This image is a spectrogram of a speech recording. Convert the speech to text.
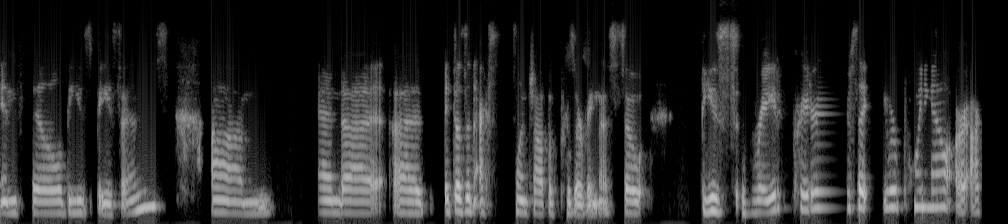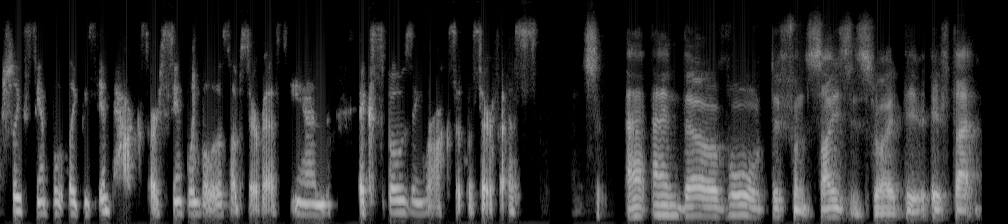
infill these basins. Um, and uh, uh, it does an excellent job of preserving this. So these rayed craters that you were pointing out are actually sampled, like these impacts are sampling below the subsurface and exposing rocks at the surface. And they're of all different sizes, right? If that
